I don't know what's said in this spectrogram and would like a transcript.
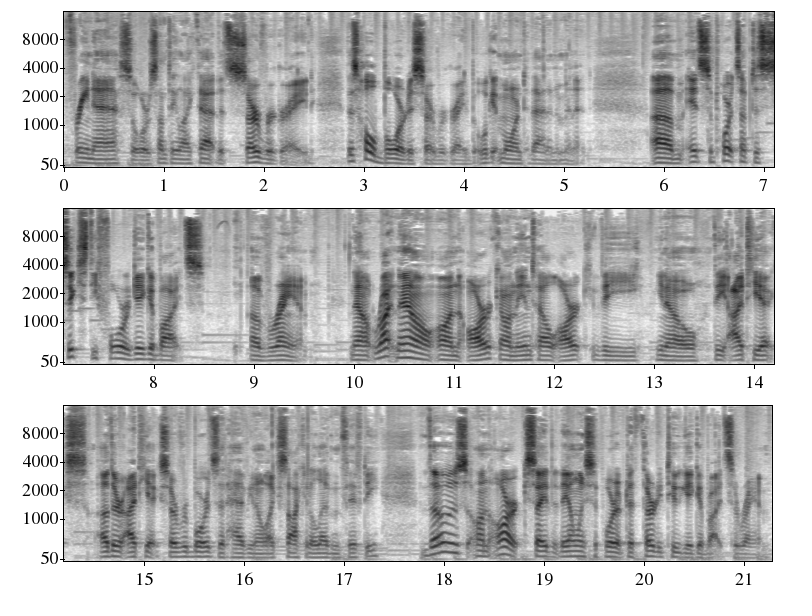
FreeNAS or something like that that's server grade. This whole board is server grade, but we'll get more into that in a minute. Um, it supports up to 64 gigabytes of RAM. Now, right now on ARK, on Intel ARK, the you know the ITX other ITX server boards that have you know like socket 1150, those on ARK say that they only support up to 32 gigabytes of RAM.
